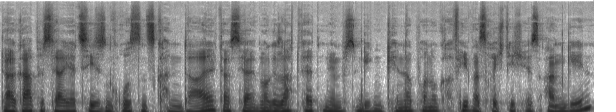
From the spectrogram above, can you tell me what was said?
Da gab es ja jetzt diesen großen Skandal, dass ja immer gesagt wird, wir müssen gegen Kinderpornografie, was richtig ist, angehen.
